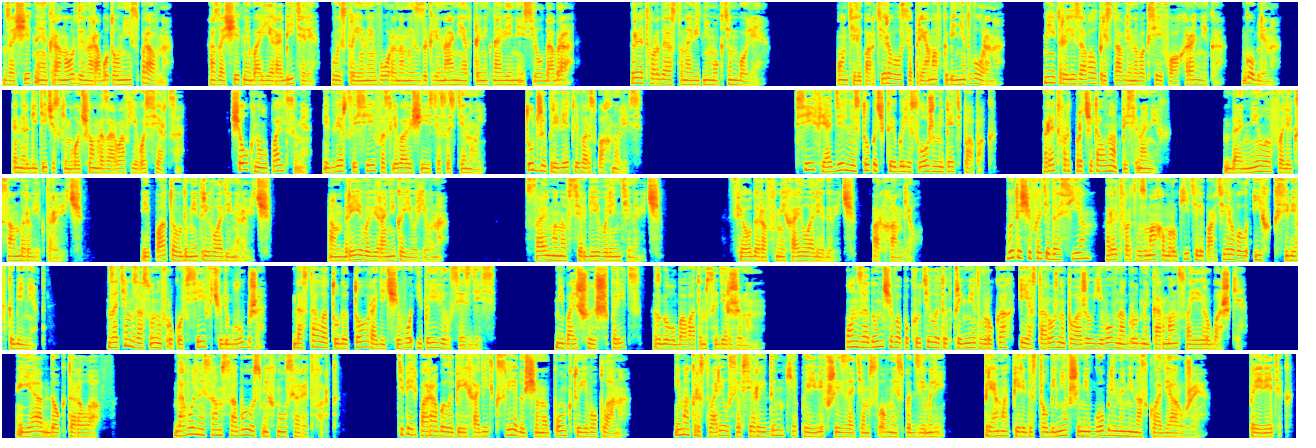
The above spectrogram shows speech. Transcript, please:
Защитный экран Ордена работал неисправно, а защитный барьер обители, выстроенный вороном из заклинаний от проникновения сил добра — Редфорда остановить не мог тем более. Он телепортировался прямо в кабинет Ворона, нейтрализовал приставленного к сейфу охранника, гоблина, энергетическим лучом разорвав его сердце. Щелкнул пальцами, и дверцы сейфа, сливающиеся со стеной, тут же приветливо распахнулись. В сейфе отдельной стопочкой были сложены пять папок. Редфорд прочитал надписи на них. Данилов Александр Викторович. Ипатов Дмитрий Владимирович. Андреева Вероника Юрьевна. Саймонов Сергей Валентинович. Федоров Михаил Олегович. Архангел. Вытащив эти досье, Редфорд взмахом руки телепортировал их к себе в кабинет. Затем, засунув руку в сейф чуть глубже, достал оттуда то, ради чего и появился здесь небольшой шприц с голубоватым содержимым. Он задумчиво покрутил этот предмет в руках и осторожно положил его в нагрудный карман своей рубашки. «Я доктор Лав». Довольный сам собой усмехнулся Редфорд. Теперь пора было переходить к следующему пункту его плана. И маг растворился в серой дымке, появившись затем словно из-под земли, прямо перед остолбеневшими гоблинами на складе оружия. «Приветик».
